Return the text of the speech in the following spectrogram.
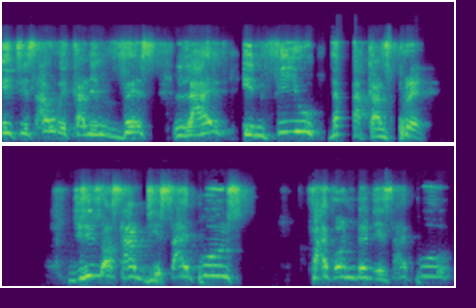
It is how we can invest life in few that can spread. Jesus had disciples, 500 disciples,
